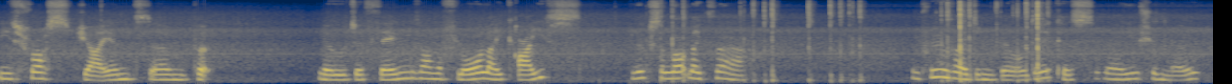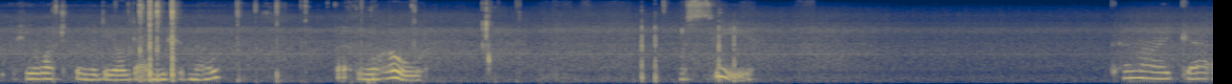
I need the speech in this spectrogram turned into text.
these frost giants um put loads of things on the floor like ice. It looks a lot like that. Improve I didn't build it because you should know. If you watch the video again you should know. But whoa. Let's see. Can I get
